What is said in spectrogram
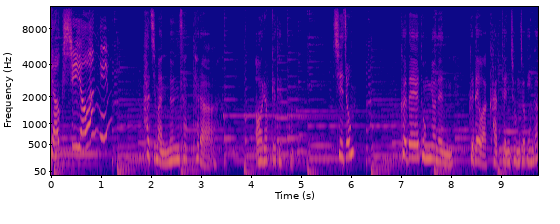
역시 여왕님. 하지만 눈사태라 어렵게 됐군. 시종, 그대의 동료는 그대와 같은 종족인가?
